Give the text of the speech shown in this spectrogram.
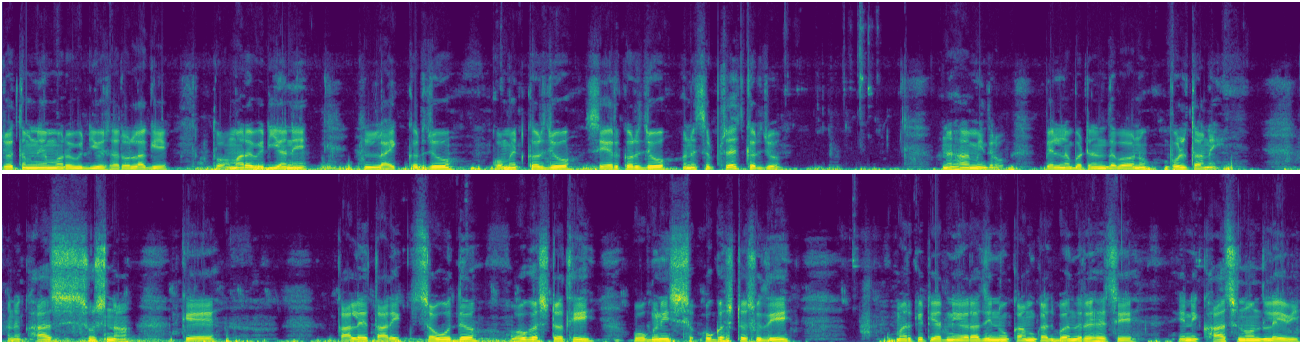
જો તમને અમારો વીડિયો સારો લાગે, તો અમારા વિડીયાને લાઈક કરજો કોમેન્ટ કરજો શેર કરજો અને સબસ્ક્રાઈબ કરજો. અને હા મિત્રો બેલના બટન દબાવવાનું ભૂલતા નહીં. અને ખાસ સૂચના કે કાલે તારીખ ચૌદ ઓગસ્ટથી ઓગણીસ ઓગસ્ટ સુધી માર્કેટ યાર્ડની હરાજીનું કામકાજ બંધ રહે છે. એની ખાસ નોંધ લેવી.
